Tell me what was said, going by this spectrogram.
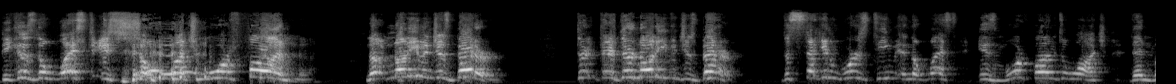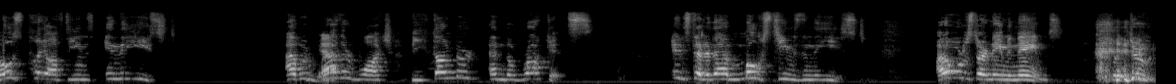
Because the West is so much more fun. Not, not even just better. They're, they're, they're not even just better. The second worst team in the West is more fun to watch than most playoff teams in the East. I would Yeah. rather watch the Thunder and the Rockets instead of most teams in the East. I don't want to start naming names, but dude,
